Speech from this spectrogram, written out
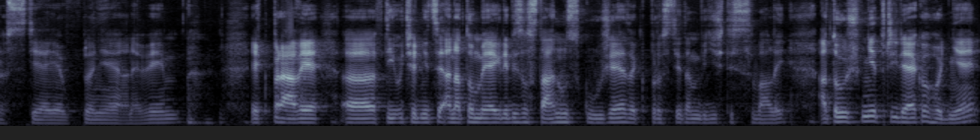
prostě je úplně, já nevím, jak právě uh, v té učebnici anatomie, kdyby to stáhnul z kůže, tak prostě tam vidíš ty svaly. A to už mně přijde jako hodně,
